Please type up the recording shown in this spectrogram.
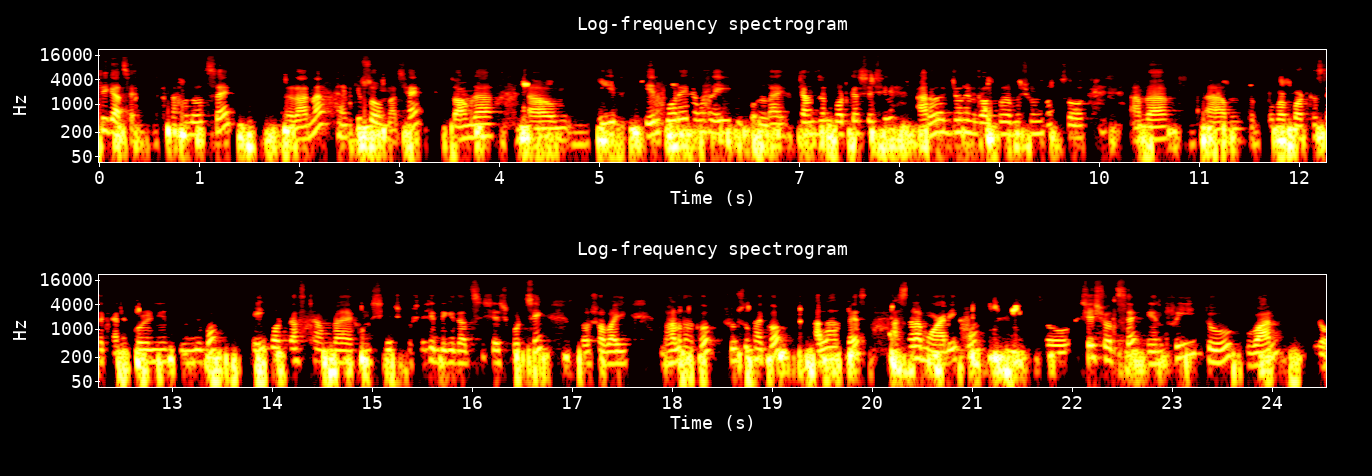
ঠিক আছে। তাহলে হচ্ছে Rana thank you so much হ্যাঁ? সো আমরা আম এরপরে আমাদের এই লাইভ চাঞ্চন পডকাস্ট শেষে আরও একজনের গল্প আমরা শুনব। সো আমরা পডকাস্টে কানেক্ট করে নিয়ে নিব। এই পডকাস্টটা আমরা এখন শেষ শেষের দিকে যাচ্ছি, শেষ করছি। তো সবাই ভালো থাকো, সুস্থ থাকো। আল্লাহ হাফেজ। আসসালামু আলাইকুম। সো শেষ হচ্ছে ইন 3, 2, 1 গো।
